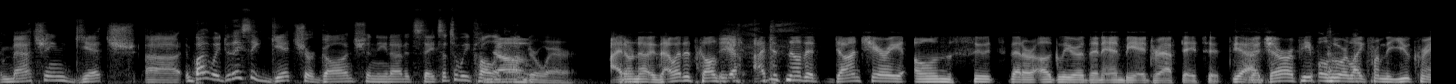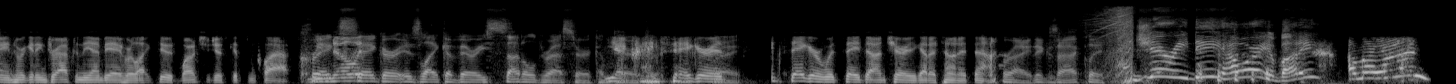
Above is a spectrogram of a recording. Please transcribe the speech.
matching Gitch. Uh, and by the way, do they say Gitch or Gaunch in the United States? That's what we call like No. underwear. I don't know. Is that what it's called? Yeah. I just know that Don Cherry owns suits that are uglier than NBA draft day suits. Yeah, Which, there are people who are like from the Ukraine who are getting drafted in the NBA who are like, dude, why don't you just get some class? Craig know Sager is like a very subtle dresser compared. To Yeah, Craig to Sager is. Right. Craig Sager would say Don Cherry, you got to tone it down. Right, exactly. Gerry Dee, how are you, buddy? Am I on?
